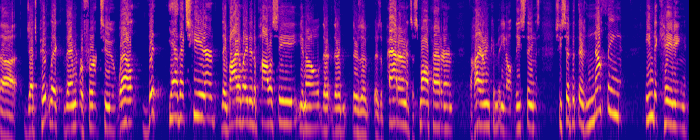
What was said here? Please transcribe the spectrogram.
Uh, Judge Pitlyk then referred to, well, that, yeah, that's here. They violated a policy. You know, there, there, there's a there's a pattern. It's a small pattern. The hiring committee, you know, these things. She said, but there's nothing indicating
